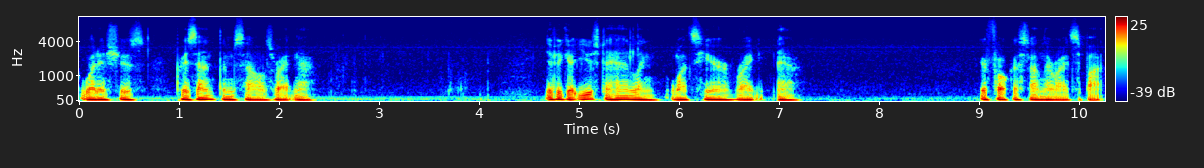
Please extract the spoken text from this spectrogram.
What issues present themselves right now? If you get used to handling what's here right now, you're focused on the right spot.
